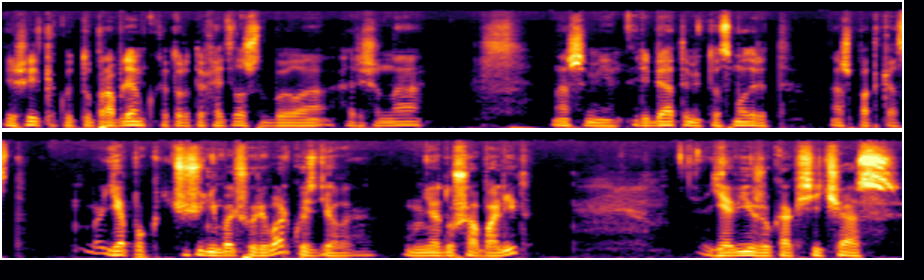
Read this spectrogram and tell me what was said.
решить какую-то проблемку, которую ты хотел, чтобы была решена нашими ребятами, кто смотрит наш подкаст. Я чуть-чуть небольшую ремарку сделаю. У меня душа болит. Я вижу, как сейчас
